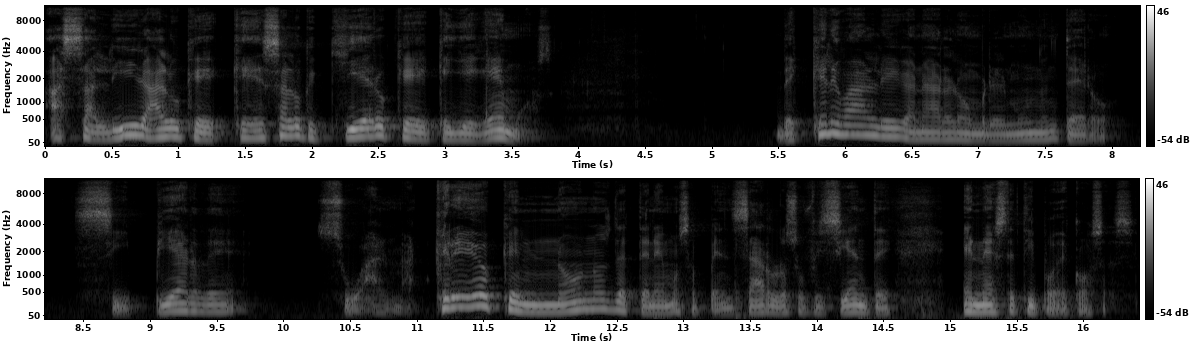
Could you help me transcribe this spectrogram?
a salir algo que, es algo que quiero que, que lleguemos. ¿De qué le vale ganar al hombre el mundo entero si pierde su alma? Creo que no nos detenemos a pensar lo suficiente en este tipo de cosas.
